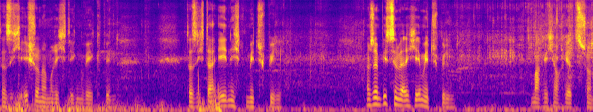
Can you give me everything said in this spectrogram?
dass ich eh schon am richtigen Weg bin. Dass ich da eh nicht mitspiele. Also ein bisschen werde ich eh mitspielen. Mache ich auch jetzt schon.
